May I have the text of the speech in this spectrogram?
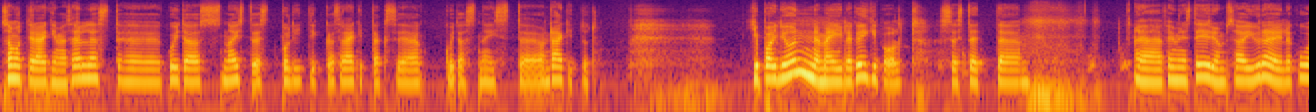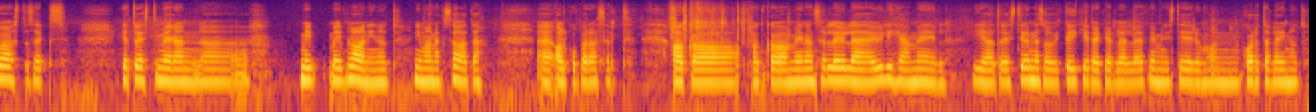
samuti räägime sellest, kuidas naistest poliitikas räägitakse ja kuidas neist on räägitud. ja palju õnne meile kõigi poolt, sest et äh, feministeerium sai üleeile kuueaastaseks ja tõesti, meil on äh, me ei, me ei plaaninud nii vanaks saada äh, algupäraselt, aga, aga meil on selle üle ülihea meel ja tõesti õnnesoovid kõigile, kellele feministeerium on korda läinud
